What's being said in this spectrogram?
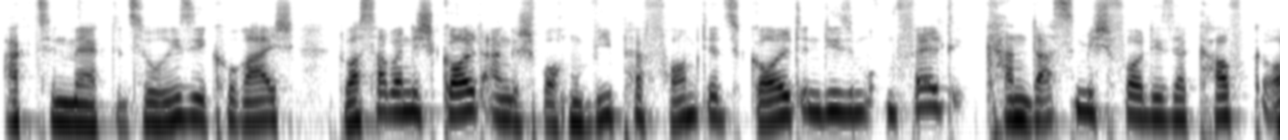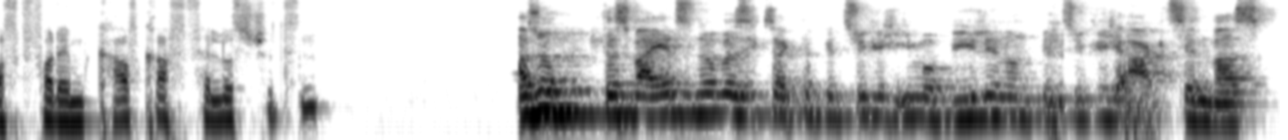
Aktienmärkte zu risikoreich. Du hast aber nicht Gold angesprochen. Wie performt jetzt Gold in diesem Umfeld? Kann das mich vor dieser Kauf, vor dem Kaufkraftverlust schützen? Also das war jetzt nur, was ich gesagt habe bezüglich Immobilien und bezüglich Aktien, was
